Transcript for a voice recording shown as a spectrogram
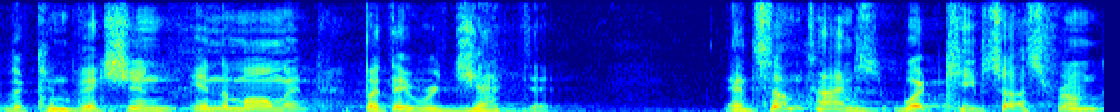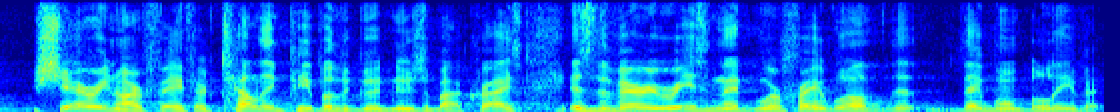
the conviction in the moment, but they reject it. And sometimes what keeps us from sharing our faith or telling people the good news about Christ is the very reason that we're afraid, well, they won't believe it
